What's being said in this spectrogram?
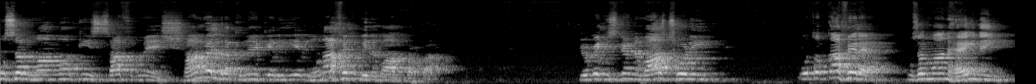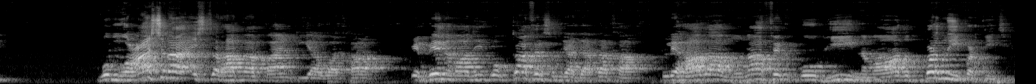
مسلمانوں کی صف میں شامل رکھنے کے لیے منافق بھی نماز پڑھتا تھا۔ کیونکہ جس نے نماز چھوڑی وہ تو کافر ہے، مسلمان ہے ہی نہیں۔ وہ معاشرہ اس طرح کا قائم کیا ہوا تھا کہ بے نمازی کو کافر سمجھا جاتا تھا، لہذا منافق کو بھی نماز پڑھنی پڑتی تھی۔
